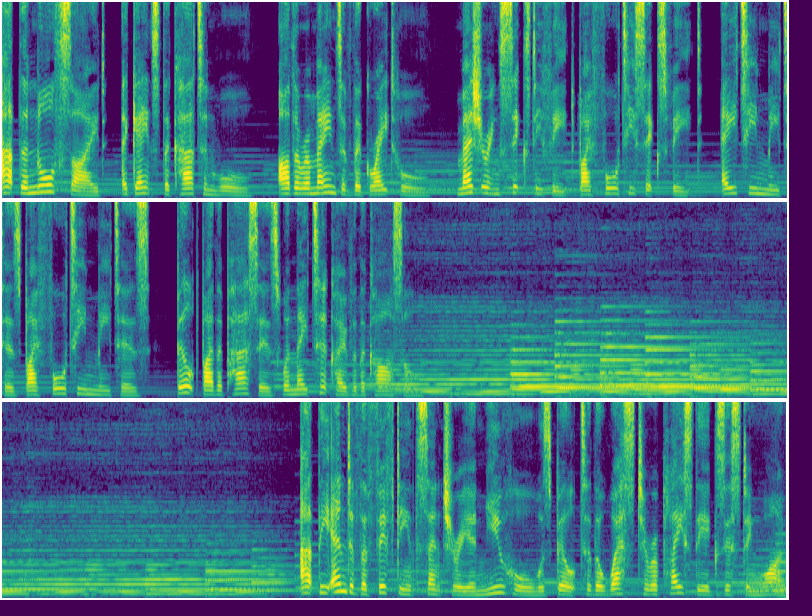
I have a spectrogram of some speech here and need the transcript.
At the north side, against the curtain wall, are the remains of the Great Hall, measuring 60 feet by 46 feet, 18 meters by 14 meters, built by the Percys when they took over the castle. At the end of the 15th century, a new hall was built to the west to replace the existing one.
